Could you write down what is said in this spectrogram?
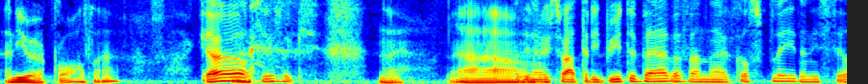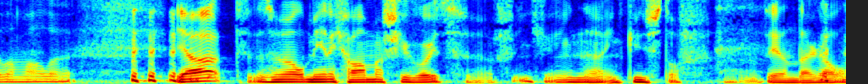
en die waren kwaad, hè. Ja, ja, natuurlijk. Nee. Als Uh, die nou eens wat tributen bij hebben van eh, cosplay, dan is het helemaal... eh, ja, er zijn wel menig hamers gegooid in, in, eh, in kunststof. De hele dag al.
